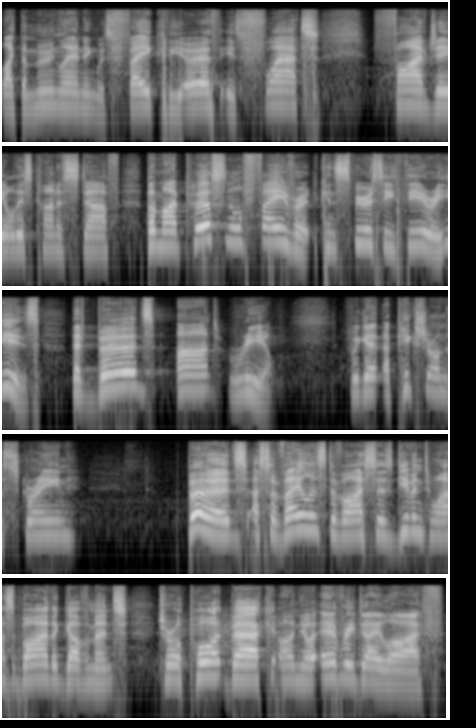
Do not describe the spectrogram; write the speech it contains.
like the moon landing was fake, the earth is flat, 5G, all this kind of stuff. But my personal favorite conspiracy theory is that birds aren't real. If we get a picture on the screen, Birds are surveillance devices given to us by the government to report back on your everyday life.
